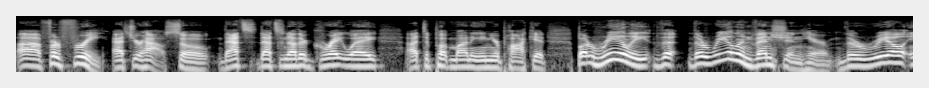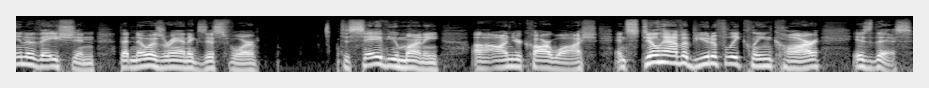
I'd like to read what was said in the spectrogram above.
uh, for free at your house so that's that's another great way uh, to put money in your pocket but really the the real invention here the real innovation that noah's Rant exists for to save you money uh, on your car wash and still have a beautifully clean car is this.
